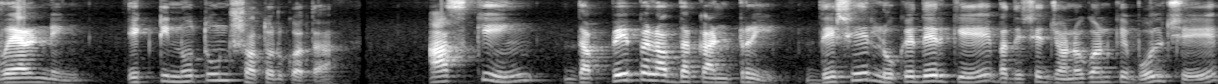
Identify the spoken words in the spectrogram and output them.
ওয়ার্নিং একটি নতুন সতর্কতা asking the people of the country দেশের লোকেদেরকে বা দেশের জনগণকে বলছে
